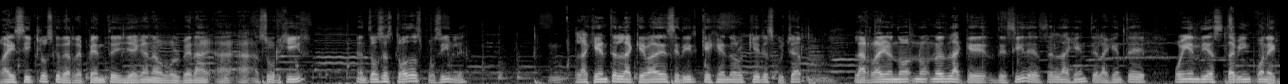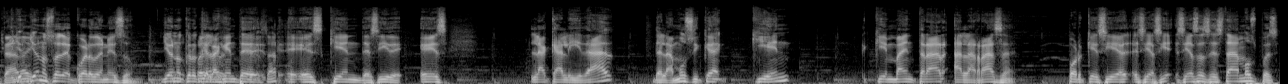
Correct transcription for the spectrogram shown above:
hay ciclos que de repente llegan a volver a surgir. Entonces todo es posible. La gente es la que va a decidir qué género quiere escuchar. La radio no, no, es la que decide, es la gente. La gente hoy en día está bien conectada. Yo, no estoy de acuerdo en eso. Yo no creo que la gente es quien decide. Es la calidad de la música quien, quien va a entrar a la raza. Porque si, si, si esas estamos, pues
